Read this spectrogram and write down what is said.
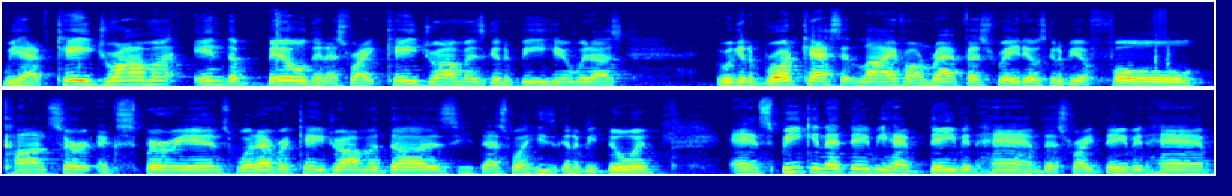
We have K Drama in the building. That's right. K Drama is going to be here with us. We're going to broadcast it live on Rap Fest Radio. It's going to be a full concert experience. Whatever K Drama does, that's what he's going to be doing. And speaking that day, we have David Ham. That's right, David Ham,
